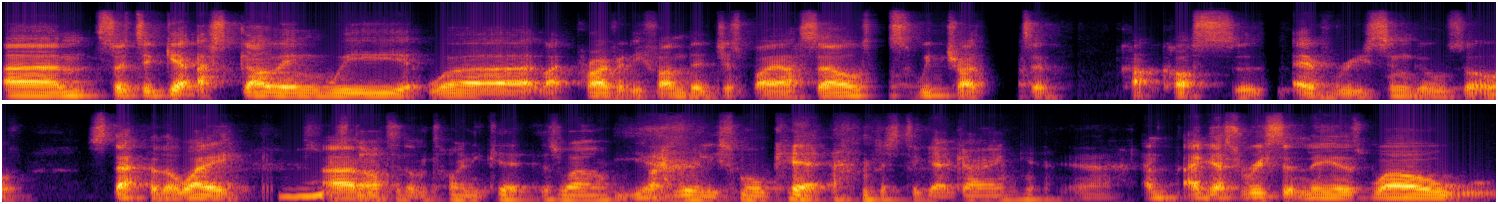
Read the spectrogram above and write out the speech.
Um, so to get us going, we were like privately funded just by ourselves. We tried to cut costs at every single sort of step of the way. We Um, started on tiny kit as well, yeah. like really small kit just to get going. Yeah, and I guess recently as well,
